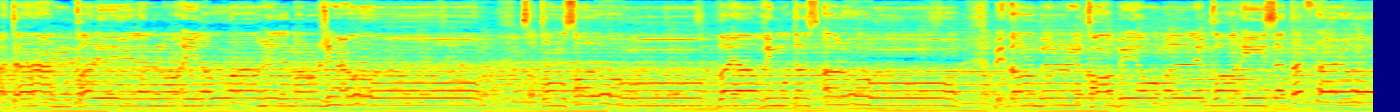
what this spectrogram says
متاعا قليلا وإلى الله المرجع ستنصروا فياغم تسأروا بضرب الرقاب يوم اللقاء ستثأروا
